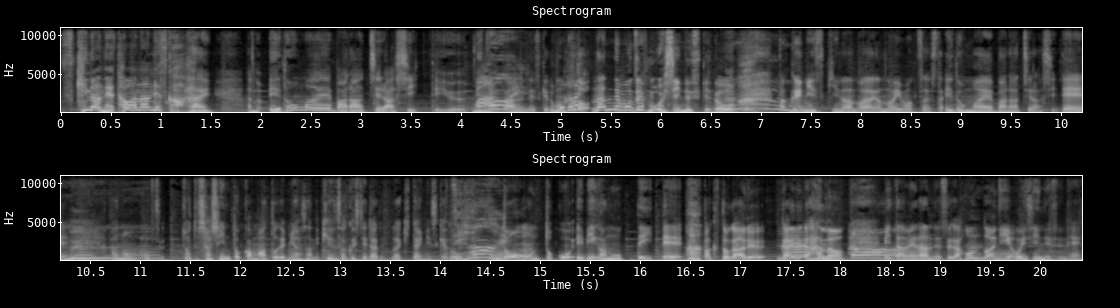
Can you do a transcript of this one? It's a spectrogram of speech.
好きなネタは何ですか？はい、あの江戸前バラチラシっていうメニューがあるんですけども、本当何でも全部美味しいんですけど、特に好きなのはあの今お伝えした江戸前バラチラシで、あのちょっと写真とかも後で皆さんで検索していただきたいんですけど、ぜひドーンとこうエビが乗っていてインパクトがあるがあの見た目なんですが本当に美味しいんですね。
